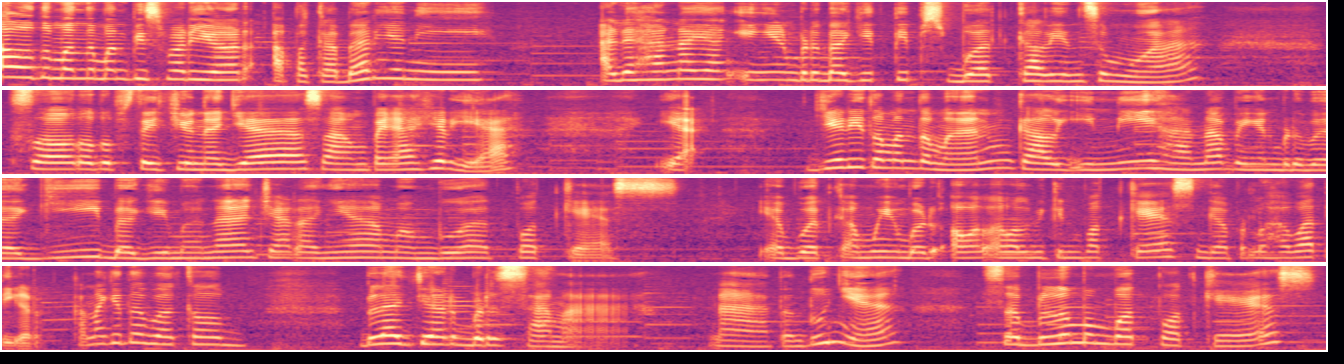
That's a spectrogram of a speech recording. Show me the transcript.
Halo teman-teman Peace Warrior, apa kabarnya nih? Ada Hana yang ingin berbagi tips buat kalian semua? So, tetap stay tune aja sampai akhir ya. Ya, jadi teman-teman, kali ini Hana pengen berbagi bagaimana caranya membuat podcast. Ya buat kamu yang baru awal-awal bikin podcast, nggak perlu khawatir Karena kita bakal belajar bersama. Nah, tentunya sebelum membuat podcast,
